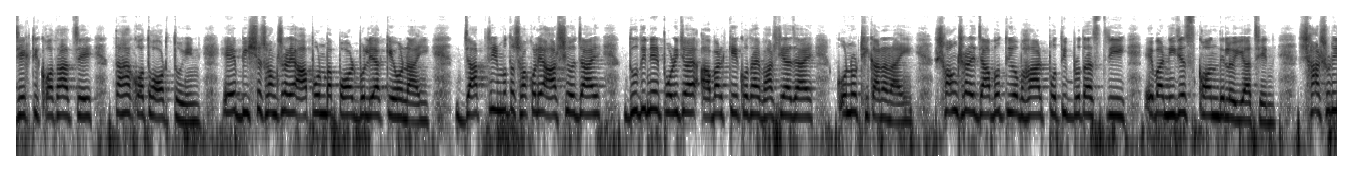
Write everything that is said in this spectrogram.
যে একটি কথা আছে, তাহা কত অর্থহীন। এ বিশ্ব সংসারে আপন বা পর বলিয়া কেউ নাই। যাত্রীর মতো সকলে আসিও যায়, দুদিনের পরিচয় আবার কে কোথায় ভাসিয়া যায়, কোনো ঠিকানা নাই। সংসারে যাবতীয় ভার, পতিব্রতা স্ত্রী এবার নিজের স্কন্ধে লইয়াছেন। শাশুড়ি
